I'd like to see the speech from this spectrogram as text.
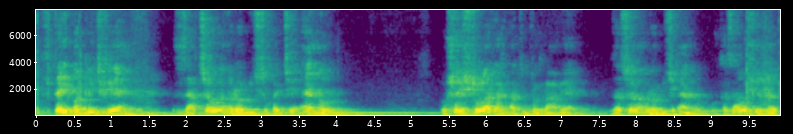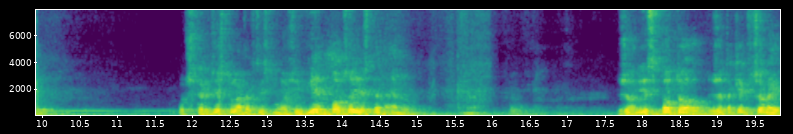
W tej modlitwie zacząłem robić, słuchajcie, Enur. Po sześciu latach na tym programie zacząłem robić Enur. Okazało się, że po 40 latach w tej wspólnocie wiem, po co jest ten Enur. Że on jest po to, że tak jak wczoraj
